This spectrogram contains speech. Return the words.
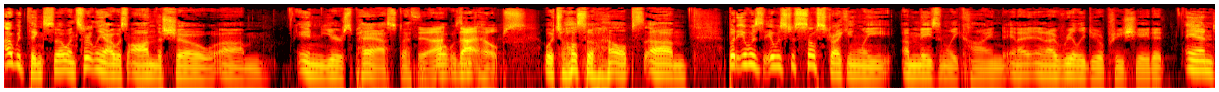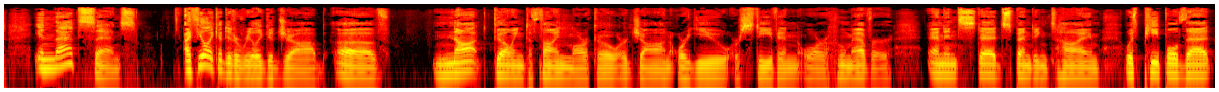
I would think so, and certainly I was on the show um, in years past. I think Yeah, what was that helps. which also helps. Um, but it was it was just so strikingly, amazingly kind, and I and I really do appreciate it. And in that sense, I feel like I did a really good job of not going to find Marco or John or you or Stephen or whomever, and instead spending time with people that.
